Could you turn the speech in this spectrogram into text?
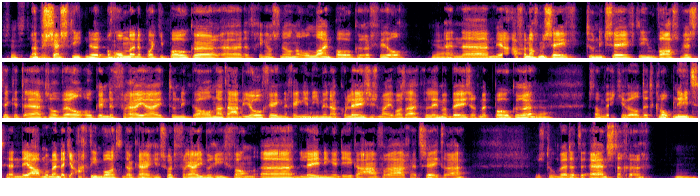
16? Op 16. Het begon ja. met een potje poker. Uh, dat ging al snel naar online pokeren veel. Ja. En uh, ja, vanaf mijn zeven, toen ik 17 was, wist ik het ergens al wel. Ook in de vrijheid. Toen ik al naar het HBO ging, dan ging je ja. niet meer naar colleges. Maar je was eigenlijk alleen maar bezig met pokeren. Ja. Dus dan weet je wel, dit klopt niet. En ja, op het moment dat je 18 wordt, dan krijg je een soort vrijbrief van uh, leningen die je kan aanvragen, et cetera. Dus toen werd het ernstiger. Hmm.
